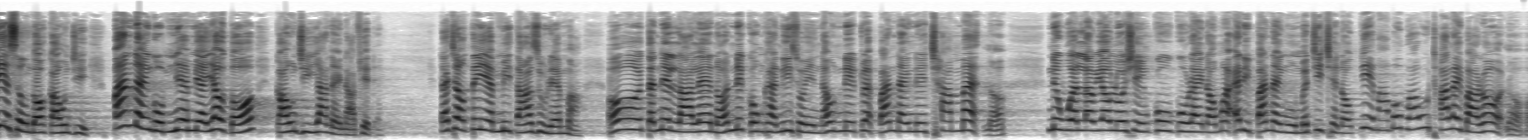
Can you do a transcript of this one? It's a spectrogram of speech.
ပြည့်စုံသောကောင်းကြီးပန်းတိုင်ကိုမြန်မြန်ရောက်သောကောင်းကြီးရနိုင်တာဖြစ်တယ်။ဒါကြောင့်သင်ရဲ့မိသားစုထဲမှာအော်တနစ်လာလဲနော်နှစ်ကုန်ခါနီးဆိုရင်နောက်နှစ်အတွက်ပန်းတိုင်တွေချမှတ်နော်နှစ်ဝက်လောက်ရောက်လို့ရှိရင်ကိုကိုယ်တိုင်တောင်မှအဲ့ဒီပန်းတိုင်ကိုမကြည့်ချင်တော့ပြင်မှာမဟုတ်ပါဘူးထားလိုက်ပါတော့နော်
